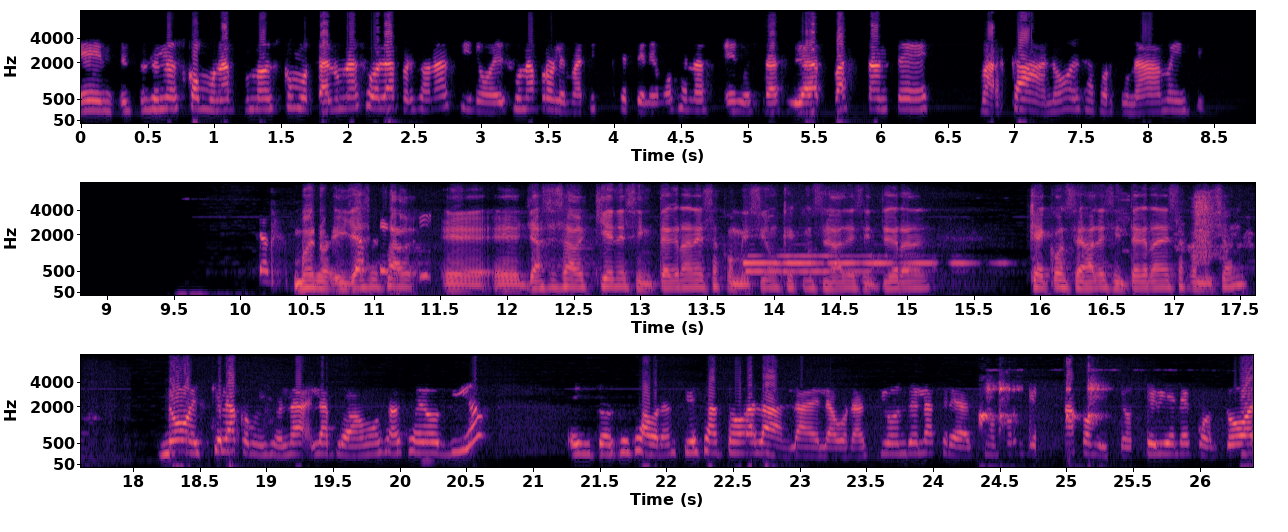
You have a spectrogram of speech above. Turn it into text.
Entonces no es como una, no es como tal una sola persona, sino es una problemática que tenemos en, en nuestra ciudad bastante marcada, ¿no? Desafortunadamente. Bueno, y ya se sabe, eh, eh, ya se sabe quiénes integran esa comisión, qué concejales integran, qué concejales integran esa comisión. No, es que la comisión la, la aprobamos hace dos días, entonces ahora empieza toda la, la elaboración de la creación, porque es una comisión que viene con todos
